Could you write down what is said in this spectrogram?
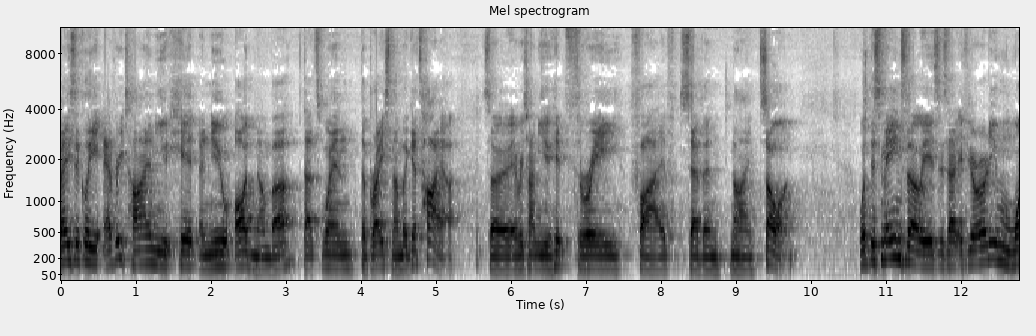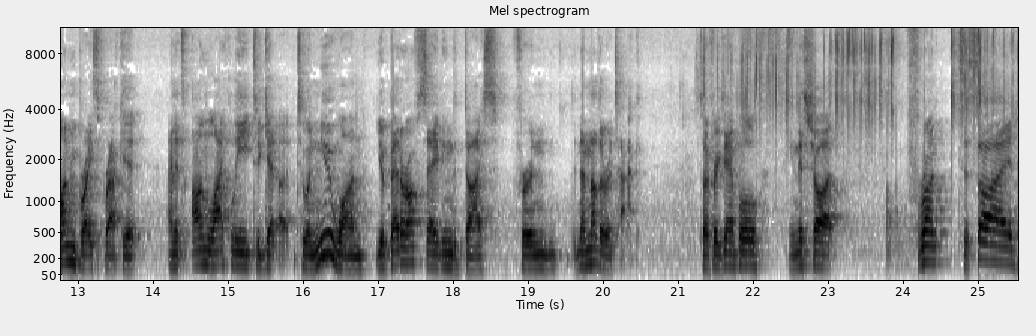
basically every time you hit a new odd number, that's when the brace number gets higher. So every time you hit 3, 5, 7, 9, so on. What this means though is, is that if you're already in one brace bracket and it's unlikely to get to a new one, you're better off saving the dice for an, another attack. So for example, in this shot, front to side,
